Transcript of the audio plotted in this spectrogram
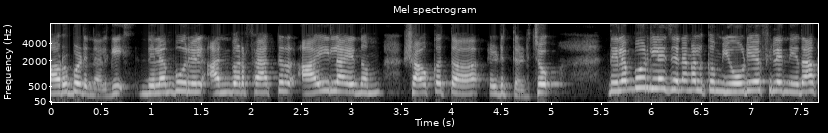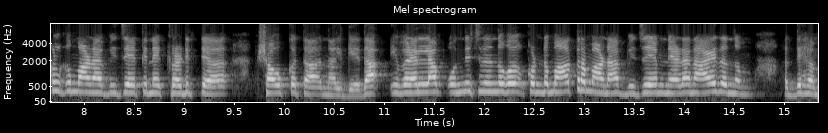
മറുപടി നൽകി. നിലമ്പൂരിൽ അൻവർ ഫാക്ടർ ആയില്ല എന്നും ഷൗക്കത്ത് എടുത്തടിച്ചു. നിലമ്പൂരിലെ ജനങ്ങൾക്കും യു ഡി എഫിലെ നേതാക്കൾക്കുമാണ് വിജയത്തിന് ക്രെഡിറ്റ് ഷൗക്കത്ത് നൽകിയത്. ഇവരെല്ലാം ഒന്നിച്ചു നിന്നുകൊണ്ട് മാത്രമാണ് വിജയം നേടാനായതെന്നും അദ്ദേഹം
